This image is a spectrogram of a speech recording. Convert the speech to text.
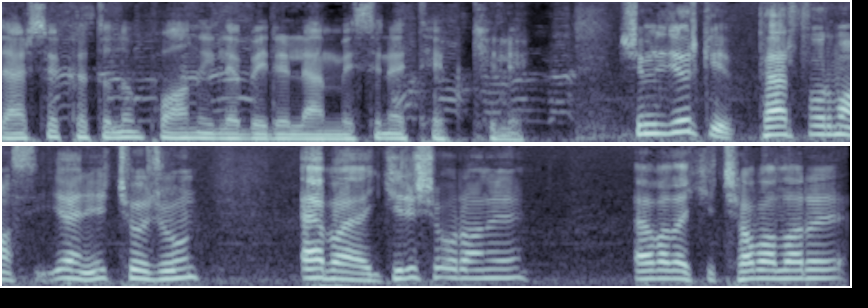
derse katılım puanıyla belirlenmesine tepkili. Şimdi diyor ki performans yani çocuğun EBA'ya giriş oranı, EBA'daki çabaları,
